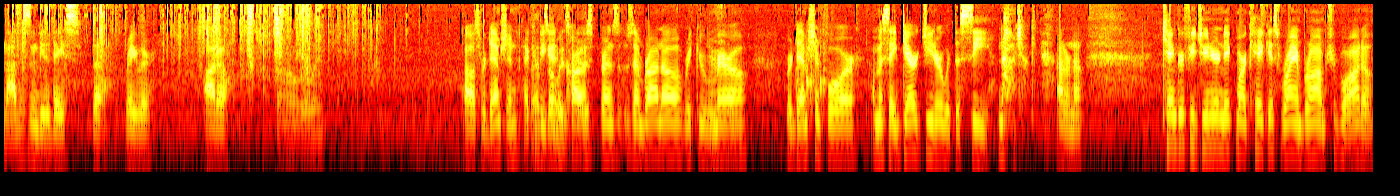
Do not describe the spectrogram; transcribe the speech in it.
Nah, this is gonna be the base, the regular auto. Oh, really? Oh, it's Redemption. That could be good. always Carlos Brenz- Zambrano, Ricky Romero, Redemption for, I'm going to say Derek Jeter with the C. No, I'm joking. I don't know. Ken Griffey Jr., Nick Markakis, Ryan Braun, triple auto.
